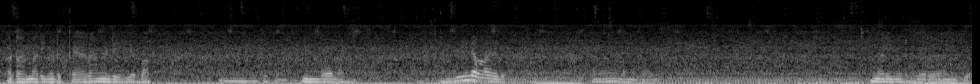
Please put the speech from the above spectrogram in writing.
കേട്ടോ അമ്മ ഇങ്ങോട്ട് കയറാൻ വേണ്ടി ഇരിക്കുക ബാ. അമ്മ ഇങ്ങോട്ട് കയറുക നിൽക്കുക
